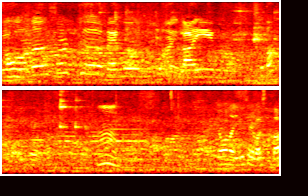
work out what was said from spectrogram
이거는 솔트, 레몬, 아니, 라임, 소다? 그런가? 음. 영원아, 이게 제일 맛있다.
